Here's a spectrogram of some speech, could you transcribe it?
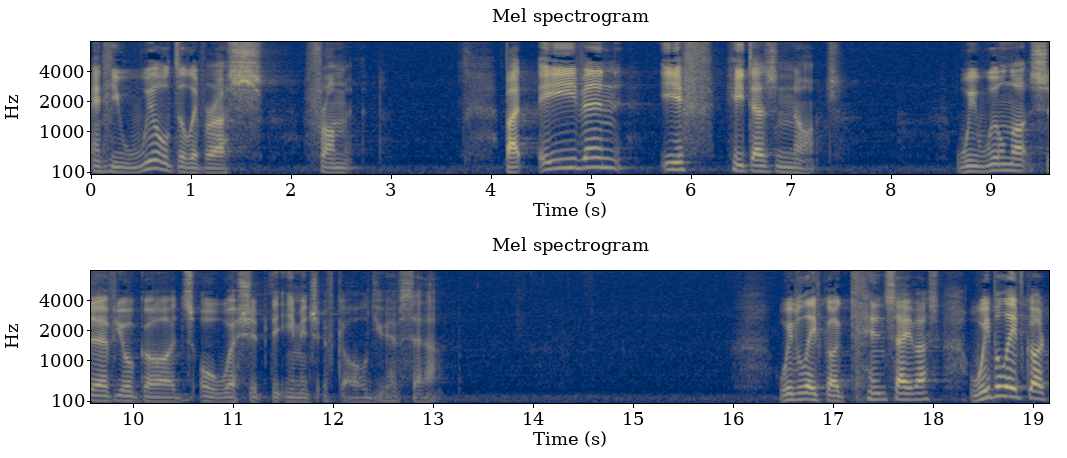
and he will deliver us from it. But even if he does not, we will not serve your gods or worship the image of gold you have set up. We believe God can save us. We believe God,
